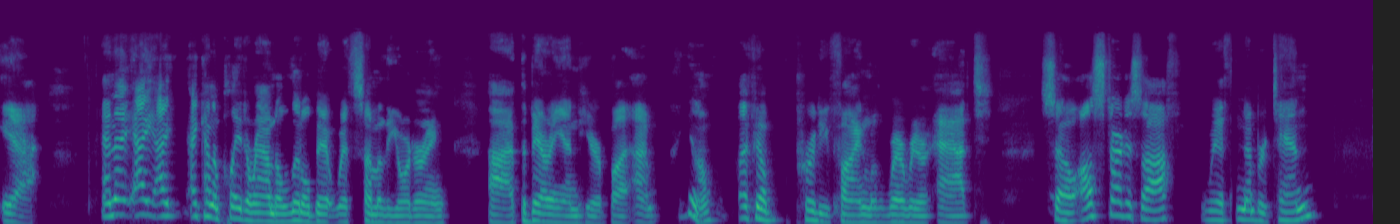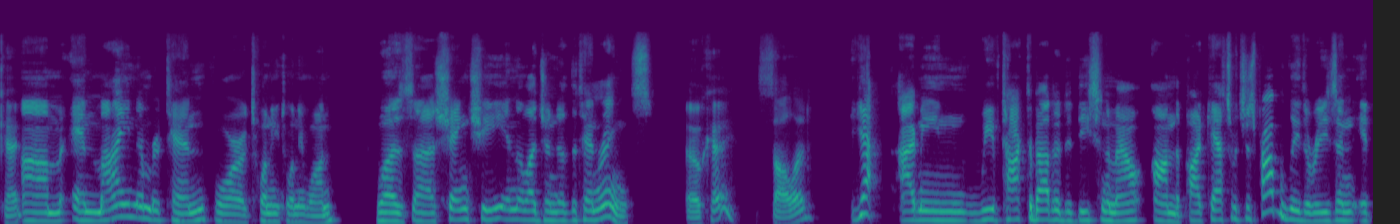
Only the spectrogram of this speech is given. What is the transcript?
Yeah. And I I I, I kind of played around a little bit with some of the ordering uh, at the very end here, but I'm you know I feel pretty fine with where we're at. So I'll start us off with number ten. okay, Um, and my number 10 for 2021 was uh, Shang-Chi and the Legend of the Ten Rings. okay, solid. Yeah, I mean, we've talked about it a decent amount on the podcast, which is probably the reason it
